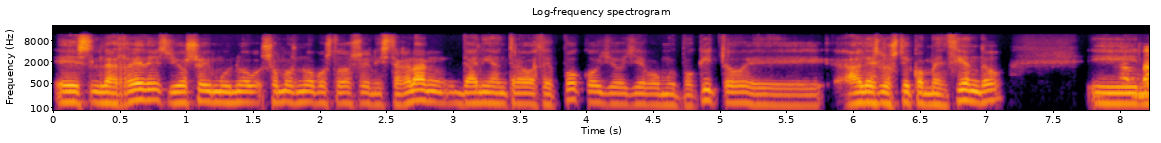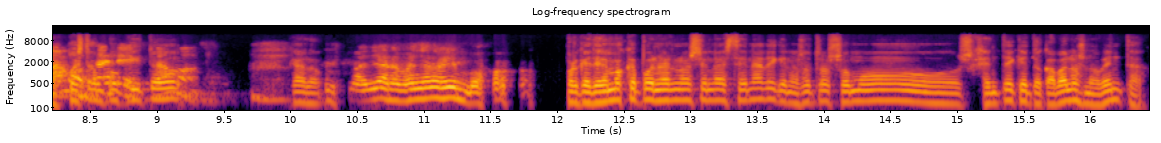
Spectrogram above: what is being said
es las redes. Yo soy muy nuevo, somos nuevos todos en Instagram. Dani ha entrado hace poco, yo llevo muy poquito. Eh, Alex lo estoy convenciendo y nos cuesta un poquito. Claro. Mañana, mañana mismo. Porque tenemos que ponernos en la escena de que nosotros somos gente que tocaba en los 90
